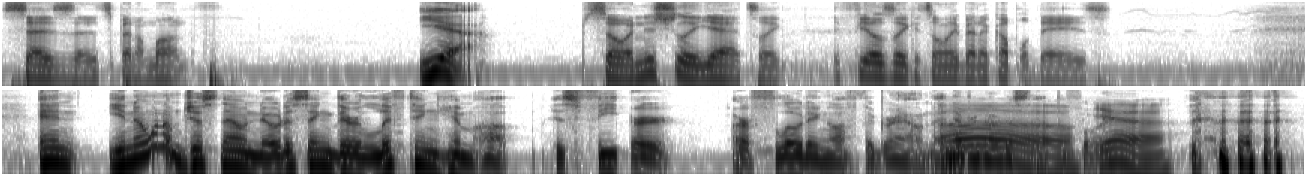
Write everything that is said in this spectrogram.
says that it's been a month. Yeah. So initially, yeah, it's like it feels like it's only been a couple days. And you know what I'm just now noticing? They're lifting him up. His feet are are floating off the ground. I never noticed that Oh, before. Yeah.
